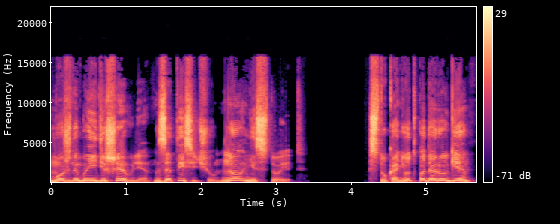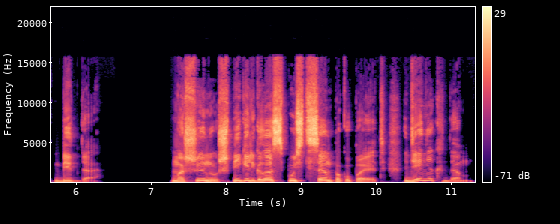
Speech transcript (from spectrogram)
Можно бы и дешевле, за тысячу, но не стоит. Стуканет по дороге – беда. Машину Шпигельглаз пусть сам покупает, денег дам.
